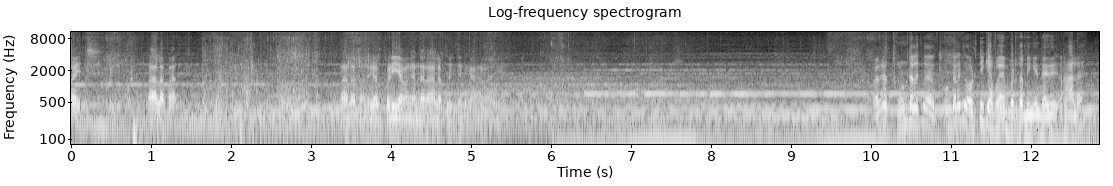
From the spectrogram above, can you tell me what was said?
ரைட் வேலை பாருங்க. வேலை பாருங்க. எப்படி அவங்க இந்த நாளை பிடிச்சிருக்காங்க நாங்கள் தூண்டலுக்கு தூண்டலுக்கு ஒட்டிக்கா பயன்படுத்துறீங்க இந்த இறாலை ஆ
